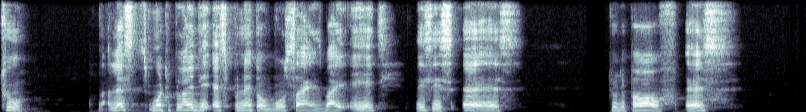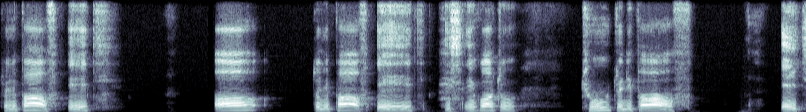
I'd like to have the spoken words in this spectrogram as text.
2. Now let's multiply the exponent of both sides by 8. This is s to the power of s to the power of 8 or to the power of 8 is equal to 2 to the power of 8.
